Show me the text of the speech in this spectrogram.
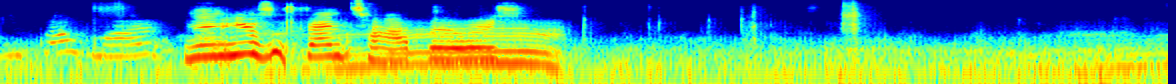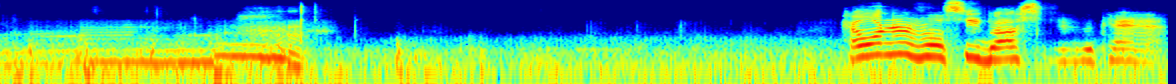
We found Martha. And then here's a fence hopper. I wonder if we'll see Buster the cat.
